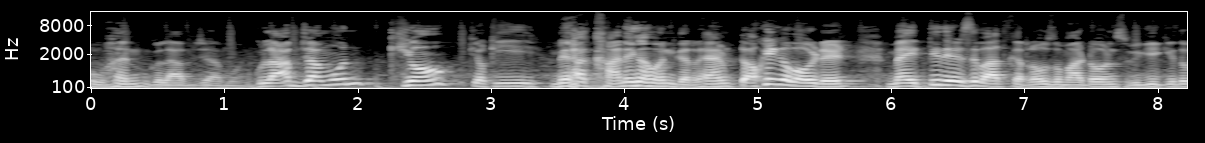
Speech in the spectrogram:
one gulab jamun gulab jamun क्यों क्योंकि मेरा खाने का मन कर रहा है एम टॉकिंग अबाउट इट मैं इतनी देर से बात कर रहा हूँ जोमेटो और स्विगी की तो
